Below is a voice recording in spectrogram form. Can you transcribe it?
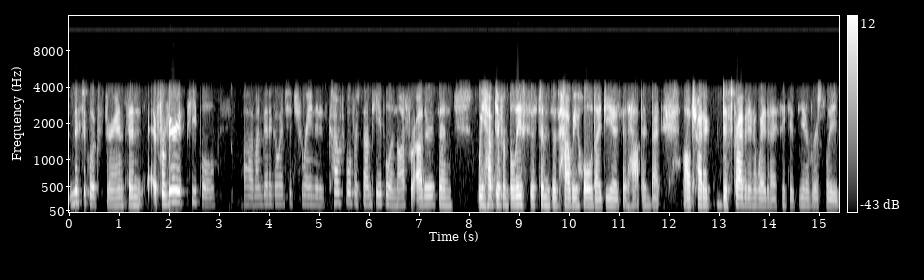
mystical experience. And for various people, um, I'm going to go into terrain that is comfortable for some people and not for others, and we have different belief systems of how we hold ideas that happen. But I'll try to describe it in a way that I think is universally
